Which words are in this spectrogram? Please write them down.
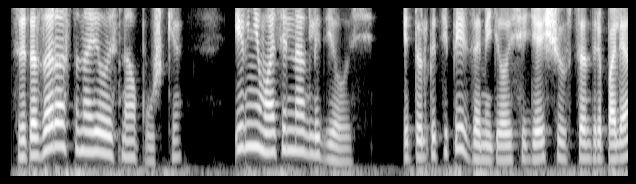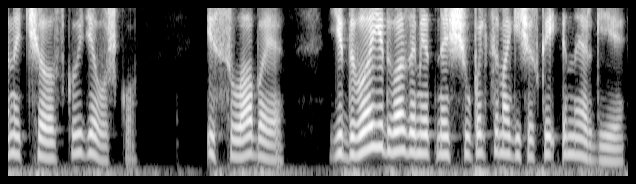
Светозара остановилась на опушке и внимательно огляделась, и только теперь заметила сидящую в центре поляны человскую девушку. И слабое, едва-едва заметное щупальце магической энергии,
